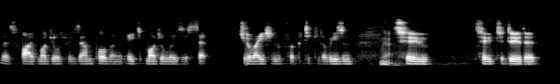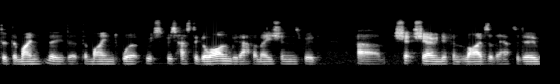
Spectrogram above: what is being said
there's five modules for example and each module is a set duration for a particular reason Yeah. to to to do the the, the mind the, the, the mind work which which has to go on with affirmations with um, sh- sharing different lives that they have to do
